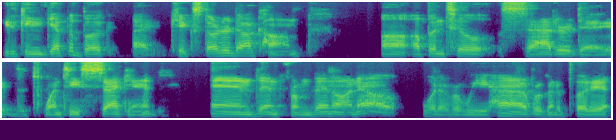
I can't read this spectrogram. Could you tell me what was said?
you can get the book at Kickstarter.com uh, up until Saturday, the twenty second, and then from then on out, whatever we have, we're going to put it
